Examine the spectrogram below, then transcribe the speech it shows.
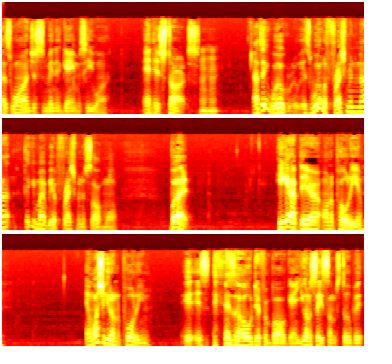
has won just as many games as he won, and his starts. I think Will is Will a freshman or not? I think he might be a freshman or sophomore. But he got up there on the podium, and once you get on the podium, it, it's, it's a whole different ball game. You're gonna say something stupid.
